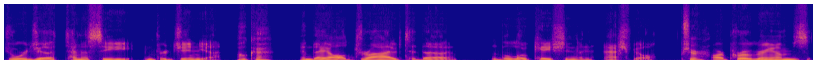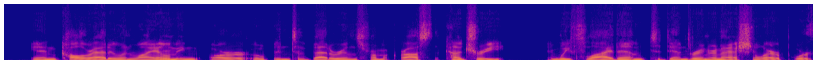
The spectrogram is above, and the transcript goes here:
Georgia, Tennessee, and Virginia, okay. and they all drive to the the location in Asheville. Sure. Our programs in Colorado and Wyoming are open to veterans from across the country, and we fly them to Denver International Airport,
